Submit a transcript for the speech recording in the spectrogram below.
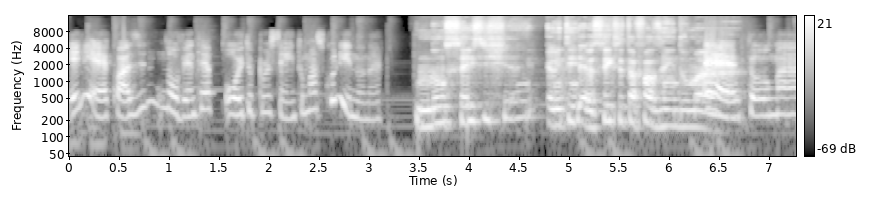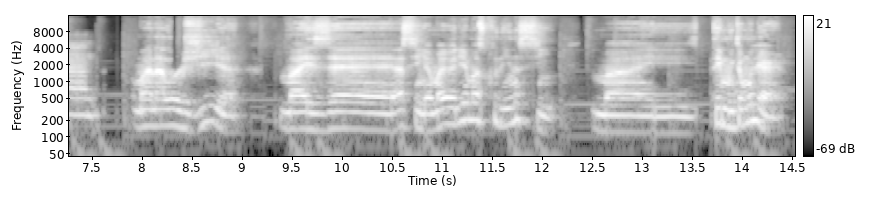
ele é quase 98% masculino, né? Não sei se. Eu, entendi, eu sei que você tá fazendo uma. É, tô uma. uma analogia, mas é assim, a maioria masculina sim, mas tem muita mulher.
